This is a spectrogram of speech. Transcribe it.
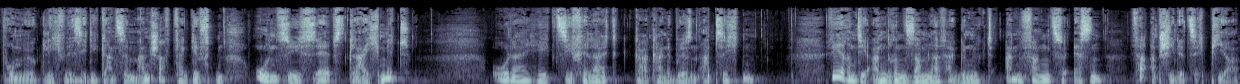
Womöglich will sie die ganze Mannschaft vergiften und sich selbst gleich mit. Oder hegt sie vielleicht gar keine bösen Absichten? Während die anderen Sammler vergnügt anfangen zu essen, verabschiedet sich Pia.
